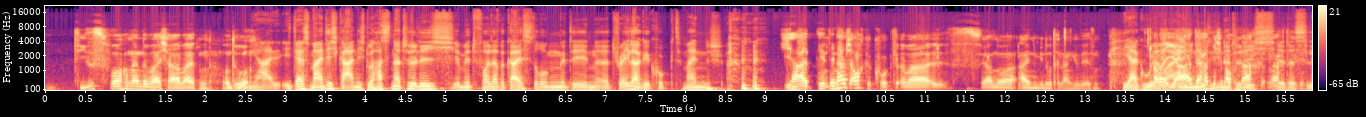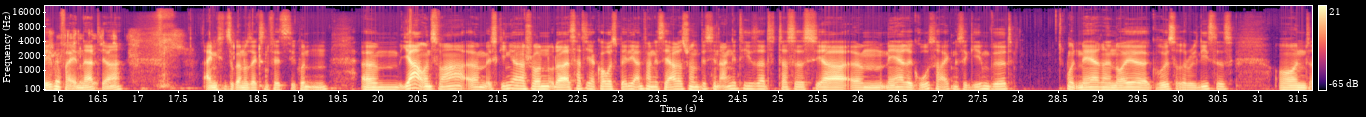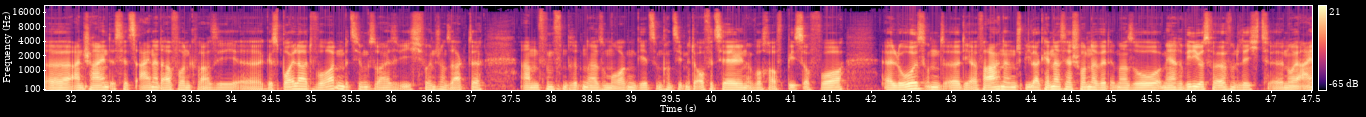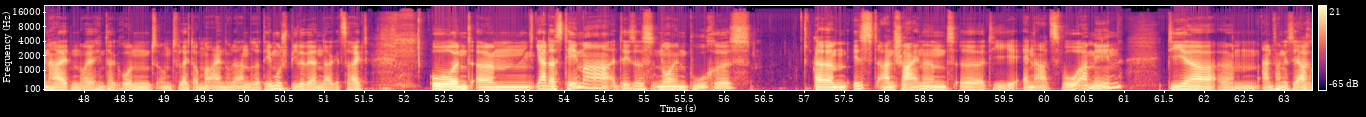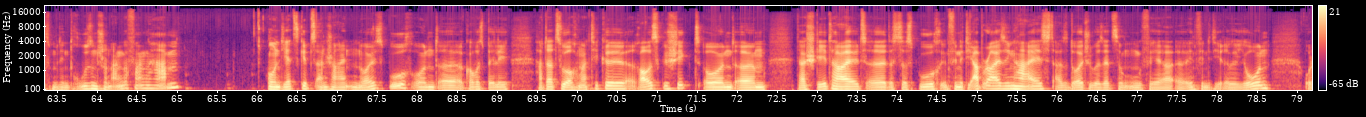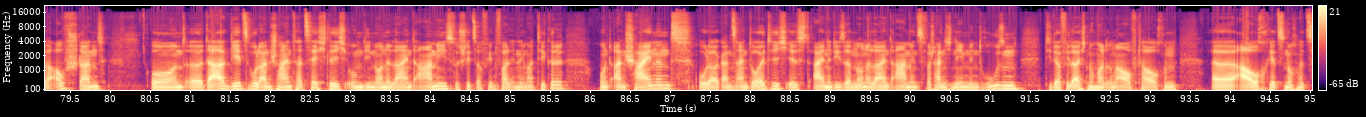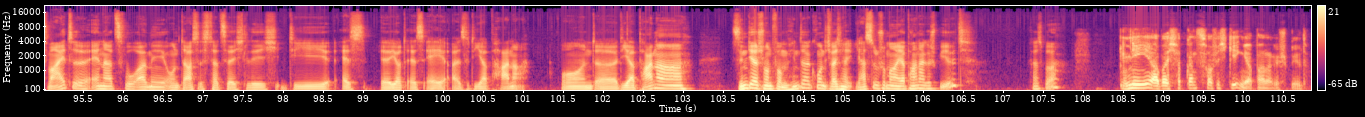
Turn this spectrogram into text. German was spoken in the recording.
dieses Wochenende war ich arbeiten. Und du? Ja, das meinte ich gar nicht. Du hast natürlich mit voller Begeisterung den äh, Trailer geguckt, Mensch. Ja, den, den habe ich auch geguckt, aber es ist ja nur eine Minute lang gewesen. Ja, gut, aber, aber ja, der hat mich natürlich auch nach, das Leben verändert, ja. Eigentlich sind es sogar nur 46 Sekunden. Ähm, ja, und zwar, ähm, es ging ja schon, oder es hatte ja Corvus Belli Anfang des Jahres schon ein bisschen angeteasert, dass es ja ähm, mehrere große Ereignisse geben wird und mehrere neue, größere Releases. Und äh, anscheinend ist jetzt einer davon quasi äh, gespoilert worden, beziehungsweise, wie ich vorhin schon sagte, am 5.3., also morgen, geht es im Prinzip mit der offiziellen Woche auf Beast of War äh, los. Und äh, die erfahrenen Spieler kennen das ja schon, da wird immer so mehrere Videos veröffentlicht, äh, neue Einheiten, neuer Hintergrund und vielleicht auch mal ein oder andere Demospiele werden da gezeigt. Und ähm, ja, das Thema dieses neuen Buches ähm, ist anscheinend äh, die NA2-Armeen, die ja ähm, Anfang des Jahres mit den Drusen schon angefangen haben. Und jetzt gibt es anscheinend ein neues Buch und äh, Corvus Belli hat dazu auch einen Artikel rausgeschickt und ähm, da steht halt, äh, dass das Buch Infinity Uprising heißt, also deutsche Übersetzung ungefähr äh, Infinity Rebellion oder Aufstand. Und äh, da geht es wohl anscheinend tatsächlich um die Non-Aligned Armies, so steht es auf jeden Fall in dem Artikel. Und anscheinend oder ganz eindeutig ist eine dieser Non-Aligned Armies, wahrscheinlich neben den Drusen, die da vielleicht nochmal drin auftauchen, äh, auch jetzt noch eine zweite NA2-Armee und das ist tatsächlich die S äh, JSA, also die Japaner. Und äh, die Japaner sind ja schon vom Hintergrund, ich weiß nicht, hast du schon mal Japaner gespielt, Kaspar? Nee, aber ich habe ganz häufig gegen Japaner gespielt.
